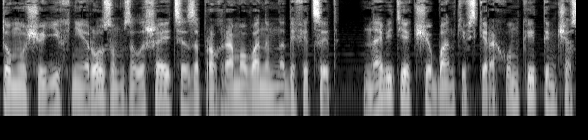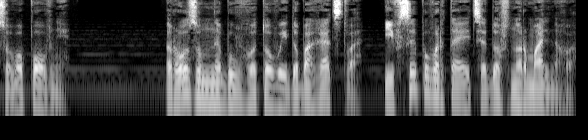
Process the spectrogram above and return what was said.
Тому що їхній розум залишається запрограмованим на дефіцит, навіть якщо банківські рахунки тимчасово повні. Розум не був готовий до багатства, і все повертається до нормального.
